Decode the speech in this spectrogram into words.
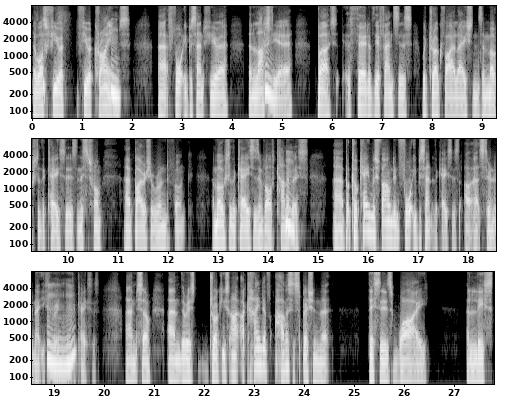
there was fewer fewer crimes, uh, forty percent fewer than last year, but a third of the offences were drug violations, and most of the cases, and this is from uh, Bayerischer Rundfunk, and most of the cases involved cannabis. Uh, but cocaine was found in 40% of the cases. Oh, that's 383 of Mhm. the cases. Um, so um, there is drug use. I, I kind of have a suspicion that this is why at least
